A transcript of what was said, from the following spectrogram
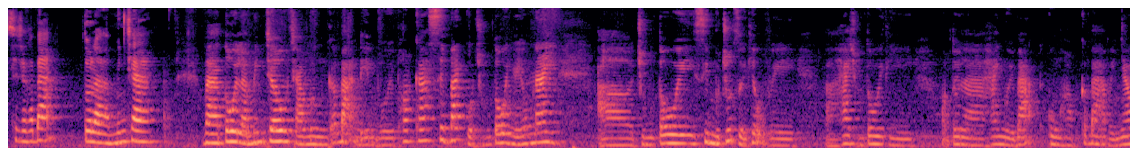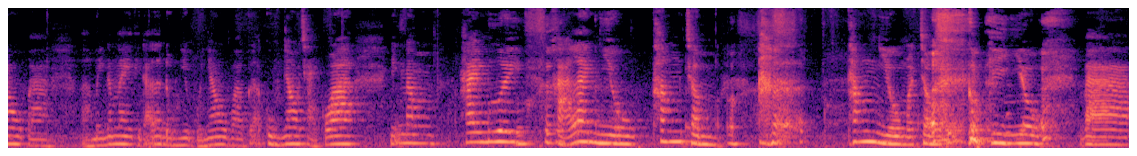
Xin chào các bạn, tôi là Minh Trang. Và tôi là Minh Châu, chào mừng các bạn đến với podcast Bách của chúng tôi ngày hôm nay. À, Chúng tôi xin một chút giới thiệu về à, hai chúng tôi thì bọn tôi là hai người bạn cùng học cấp 3 với nhau Và à, mấy năm nay thì đã là đồng nghiệp của nhau và đã cùng nhau trải qua những năm 20 khá là nhiều thăng trầm. Thăng nhiều mà trầm cũng cực kỳ nhiều. Và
